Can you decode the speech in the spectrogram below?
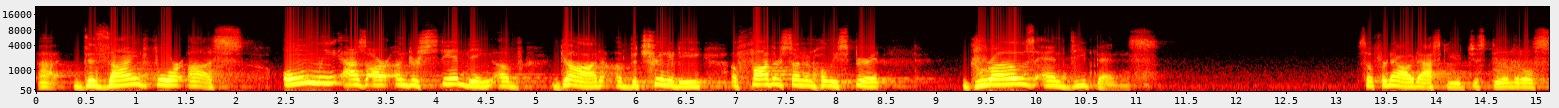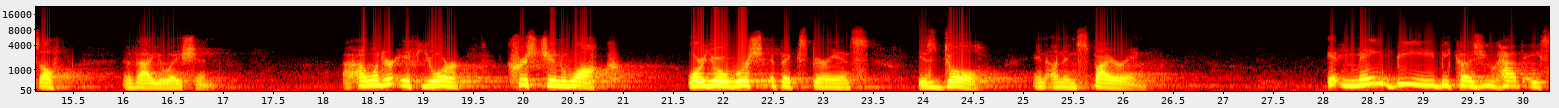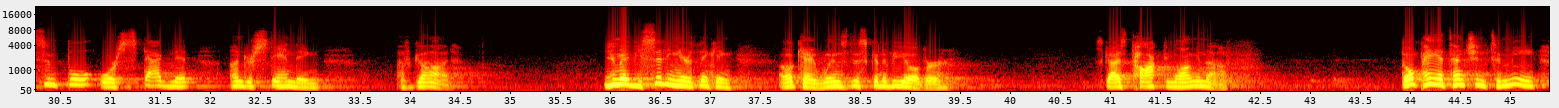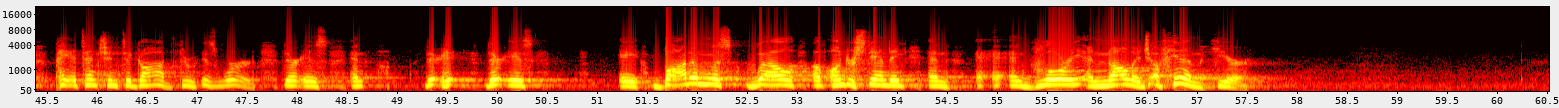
uh, designed for us only as our understanding of God, of the Trinity, of Father, Son, and Holy Spirit grows and deepens. So for now, I would ask you just do a little self evaluation. I wonder if your Christian walk or your worship experience is dull and uninspiring. It may be because you have a simple or stagnant understanding of God. You may be sitting here thinking, okay, when's this going to be over? This guy's talked long enough. Don't pay attention to me, pay attention to God through His Word. There is, an, there, there is a bottomless well of understanding and, and glory and knowledge of Him here.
